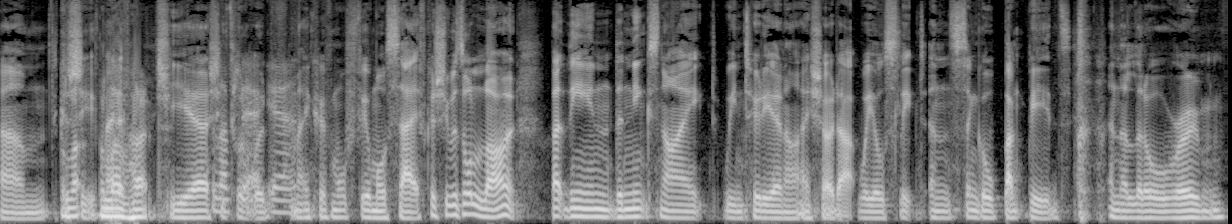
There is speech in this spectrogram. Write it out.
um because lo- she the made love it- hutch. Yeah, she Love thought shack, it would yeah. make her more feel more safe because she was all alone. But then the next night when Tudia and I showed up, we all slept in single bunk beds in the little room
